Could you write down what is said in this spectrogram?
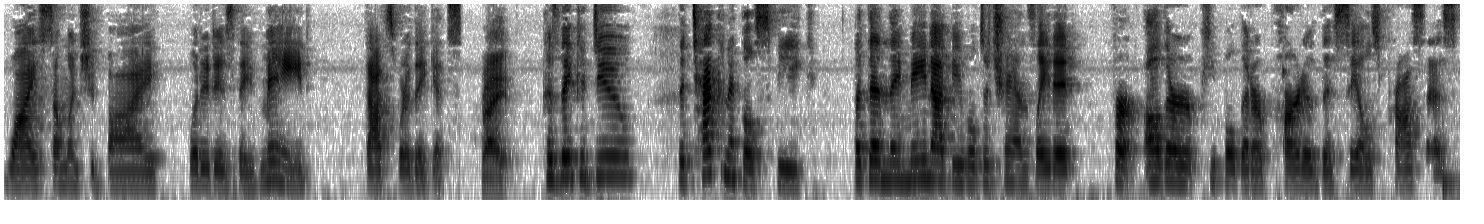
why someone should buy what it is they've made, that's where they get right. Because they could do the technical speak, but then they may not be able to translate it for other people that are part of the sales process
